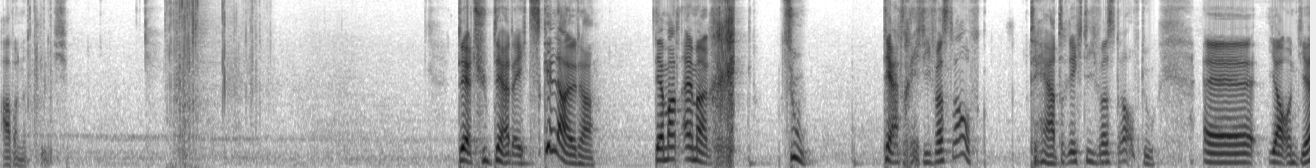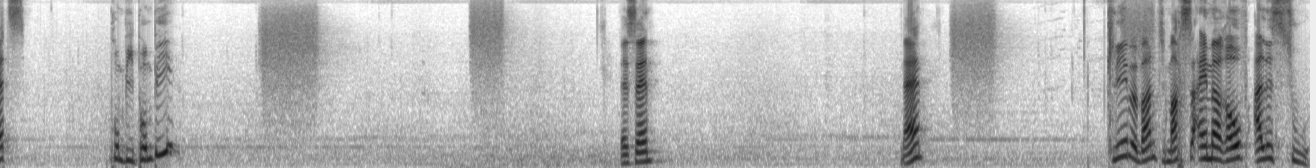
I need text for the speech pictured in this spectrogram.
Aber natürlich. Der Typ, der hat echt Skill, Alter. Der macht einmal zu. Der hat richtig was drauf. Der hat richtig was drauf, du. Äh, ja, und jetzt? Pumpi, Pumpi? Was denn? Ne? Klebeband, machst du einmal rauf, alles zu.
